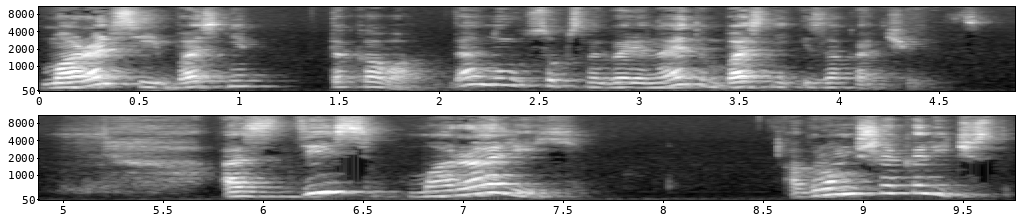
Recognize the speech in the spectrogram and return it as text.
мораль сей басни такова. Да? Ну, собственно говоря, на этом басня и заканчивается. А здесь моралей огромнейшее количество.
